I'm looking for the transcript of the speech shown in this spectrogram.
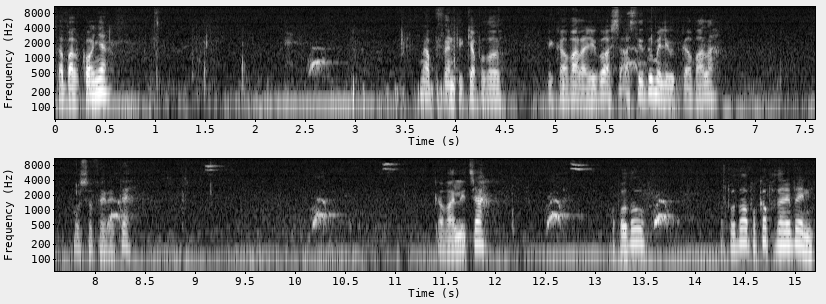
τα μπαλκόνια. Να που φαίνεται και από εδώ η καβάλα λίγο. Ας, ας τη δούμε λίγο την καβάλα. Όσο φαίνεται. Καβαλίτσα. Από εδώ, από εδώ από κάπου θα ανεβαίνει.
